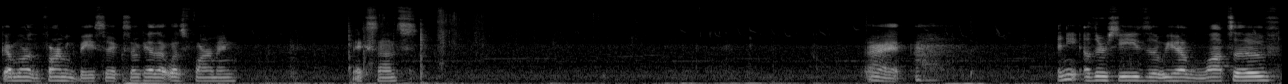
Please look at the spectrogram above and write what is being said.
Got more of the farming basics. Okay, that was farming. Makes sense. Alright. Any other seeds that we have lots of?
